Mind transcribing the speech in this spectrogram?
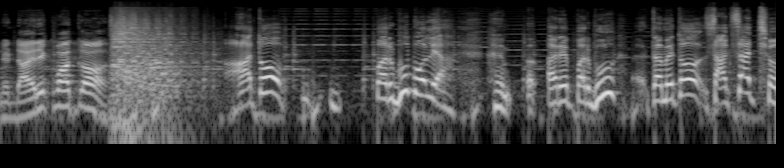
ને ડાયરેક્ટ વાત કર. આ તો પ્રભુ બોલ્યા. અરે પ્રભુ તમે તો સાક્ષાત છો.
